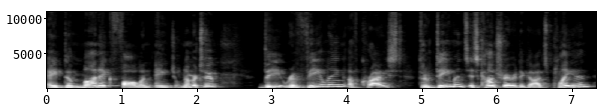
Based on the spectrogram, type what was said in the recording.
a demonic fallen angel. Number two, the revealing of Christ through demons is contrary to God's plan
